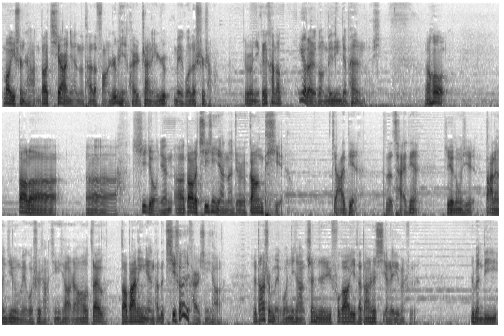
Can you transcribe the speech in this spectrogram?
贸易顺畅。到七二年呢，它的纺织品开始占领日美国的市场，就是说你可以看到越来越多 Made in Japan 的东西。然后到了呃七九年呃到了七七年呢，就是钢铁、家电的彩电这些东西大量进入美国市场倾销，然后再到八零年，它的汽车就开始倾销了。所以当时美国，你想，甚至于傅高义他当时写了一本书，《日本第一》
